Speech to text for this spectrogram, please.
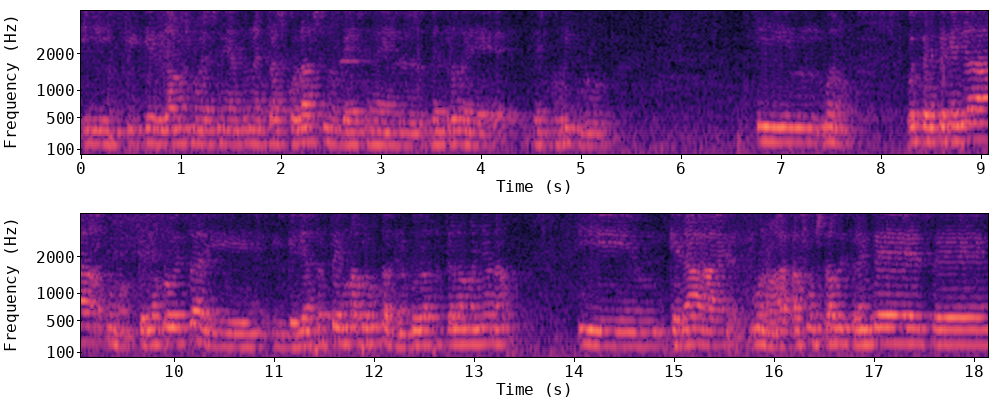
y sí que digamos no es mediante una extraescolar sino que es en el, dentro de, del currículum. Y bueno pues eh, te quería, bueno, quería aprovechar y, y, quería hacerte una pregunta que no pude hacerte a la mañana y que era, bueno, has mostrado diferentes, eh,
